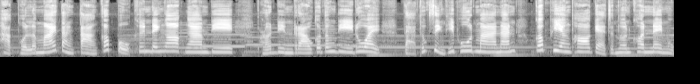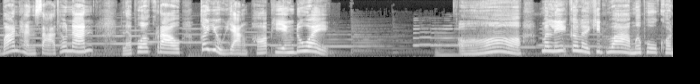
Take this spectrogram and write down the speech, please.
ผักผลไม้ต่างๆ ก็ปลูกขึ้นได้งอกงามดี เพราะดินเราก็ต้องดีด้วย แต่ทุกสิ่งที่พูดมานั้น ก็เพียงพอแก่จำนวนคนในหมู่บ้านหันษาเท่านั้น และพวกเราก็อยู่อย่างพอเพียงด้วย อ๋อมะลิก็เลยคิดว่าเมื่อผู้คน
